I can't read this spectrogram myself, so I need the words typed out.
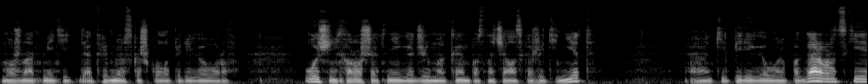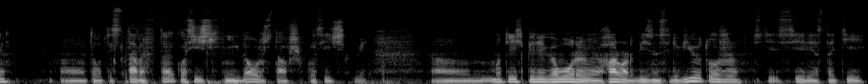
можно отметить, да, Кремлевская школа переговоров. Очень хорошая книга Джима Кэмпа «Сначала скажите нет». Э, Переговоры по-гарвардски. Э, Это вот из старых да, классических книг, да, уже ставших классическими. Э, Вот есть переговоры Harvard Business Review тоже, серия статей.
